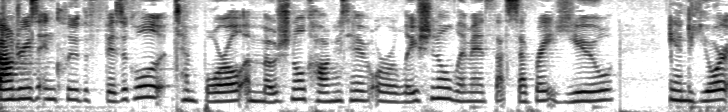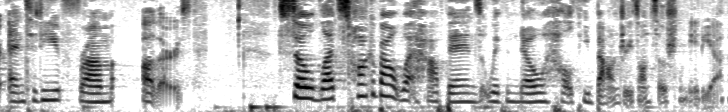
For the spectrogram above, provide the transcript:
Boundaries include the physical, temporal, emotional, cognitive, or relational limits that separate you and your entity from others. So let's talk about what happens with no healthy boundaries on social media.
